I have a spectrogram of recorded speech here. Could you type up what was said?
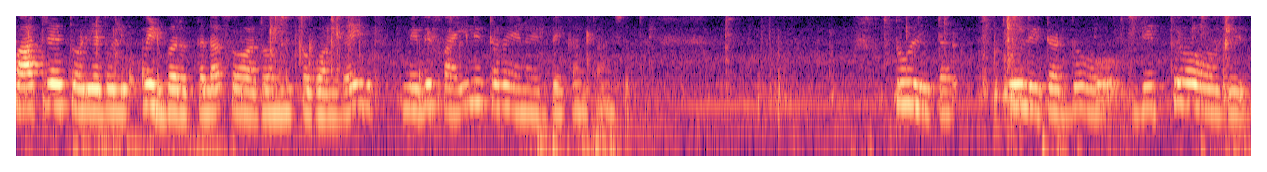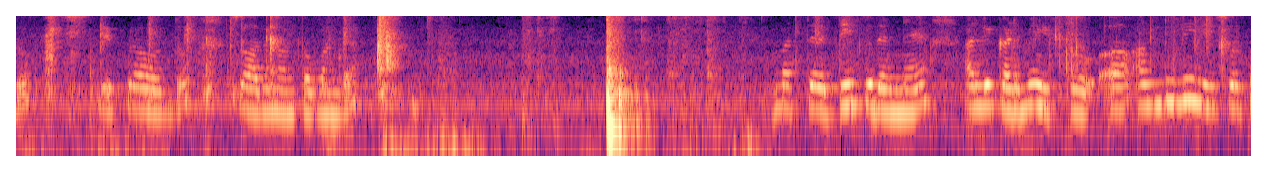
ಪಾತ್ರೆ ತೊಳೆಯೋದು ಲಿಕ್ವಿಡ್ ಬರುತ್ತಲ್ಲ ಸೊ ಅದೊಂದು ತೊಗೊಂಡೆ. ಇದು ಮೇ ಬಿ ಫೈವ್ ಲೀಟರ್ ಏನೋ ಇರಬೇಕಂತ ಅನಿಸುತ್ತೆ. ಟೂ ಲೀಟರ್ ಟೂ ಲೀಟರ್ದು ವಿಪ್ರೋ ಇದು. ವಿಪ್ರೋ ಅವ್ರದ್ದು ಸೊ ನಾನು ತೊಗೊಂಡೆ. ಮತ್ತು ದೀಪದೆಣ್ಣೆ ಅಲ್ಲಿ ಕಡಿಮೆ ಇತ್ತು ಅಂಗಡಿಲಿ ಸ್ವಲ್ಪ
